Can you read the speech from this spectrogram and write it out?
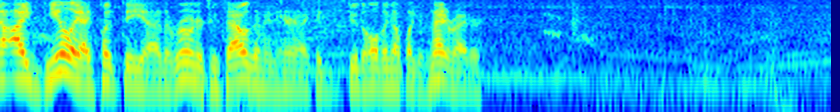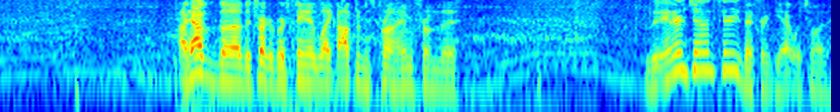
Now, ideally, I'd put the uh, the Ruiner 2000 in here, and I could do the whole thing up like it's Knight Rider. I have the the truck, of course, painted like Optimus Prime from the the Energon series. I forget which one.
